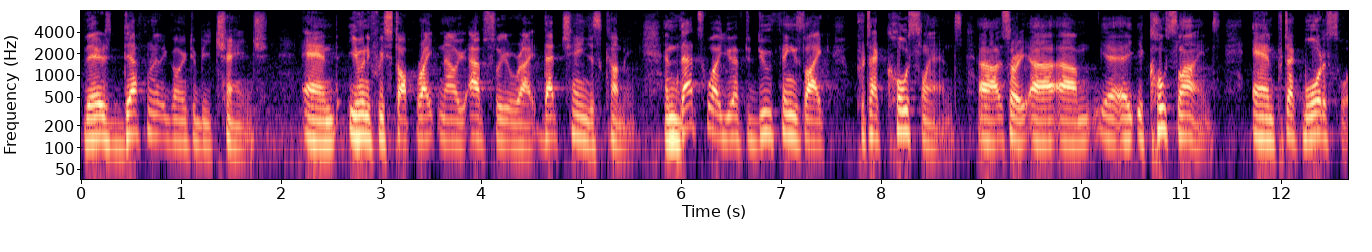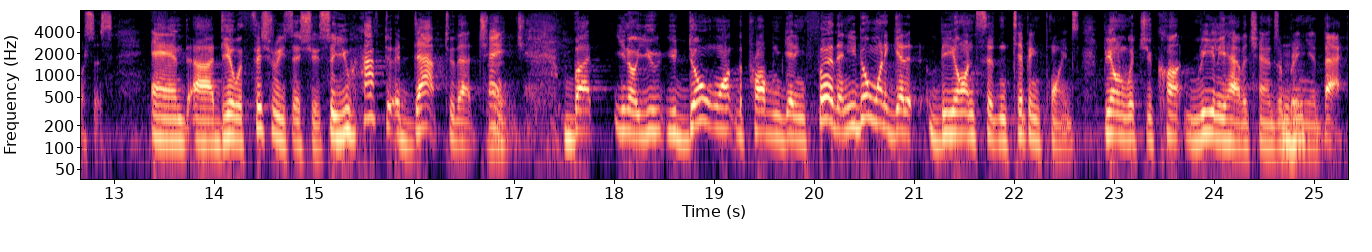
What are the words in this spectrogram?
There's definitely going to be change. And even if we stop right now, you're absolutely right. That change is coming. And that's why you have to do things like protect coastlands, uh, sorry, uh, um, uh, coastlines, and protect water sources and uh, deal with fisheries issues. So you have to adapt to that change. But you know, you, you don't want the problem getting further, and you don't want to get it beyond certain tipping points, beyond which you can't really have a chance of bringing mm -hmm. it back.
